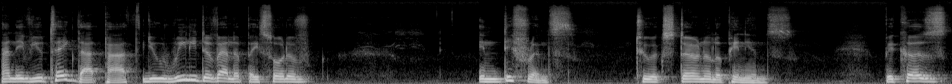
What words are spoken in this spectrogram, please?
And if you take that path, you really develop a sort of indifference to external opinions because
